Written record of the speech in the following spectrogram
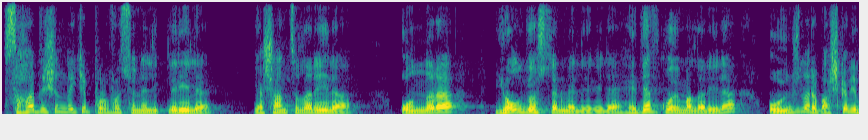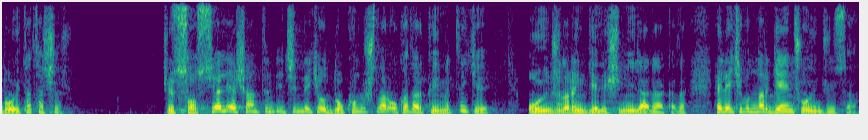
saha dışındaki profesyonellikleriyle, yaşantılarıyla, onlara yol göstermeleriyle, hedef koymalarıyla oyuncuları başka bir boyuta taşır. Şimdi sosyal yaşantının içindeki o dokunuşlar o kadar kıymetli ki oyuncuların gelişimiyle alakalı. Hele ki bunlar genç oyuncuysa.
